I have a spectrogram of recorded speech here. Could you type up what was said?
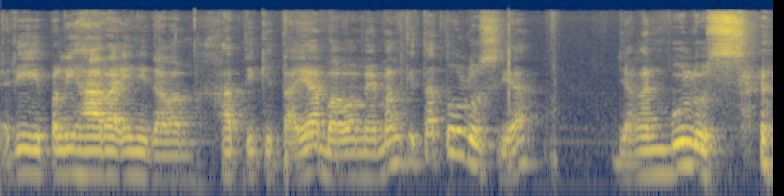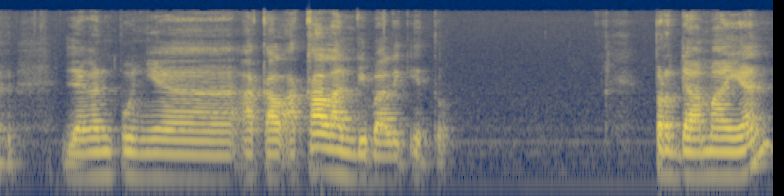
Jadi pelihara ini dalam hati kita ya bahwa memang kita tulus ya. Jangan bulus. Jangan punya akal-akalan di balik itu. Perdamaian,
